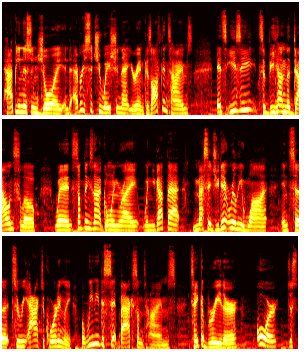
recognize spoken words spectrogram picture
happiness and joy into every situation that you're in because oftentimes it's easy to be on the downslope when something's not going right, when you got that message you didn't really want and to to react accordingly. But we need to sit back sometimes, take a breather, or just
